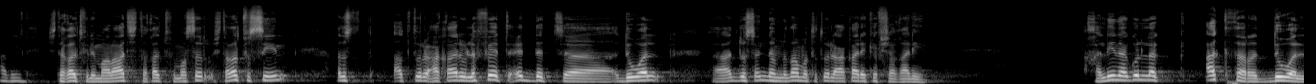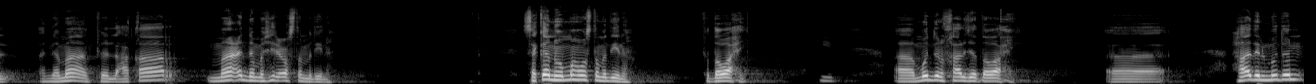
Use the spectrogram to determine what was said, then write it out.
عظيم. اشتغلت في الإمارات اشتغلت في مصر اشتغلت في الصين أدرس التطوير العقاري ولفيت عدة آه، دول آه، أدرس عندهم نظام التطوير العقاري كيف شغالين. خليني أقول لك أكثر الدول نماء في العقار ما عندهم مشاريع وسط المدينة. سكنهم ما هو وسط المدينة في الضواحي. آه، مدن خارج الضواحي. آه، هذه المدن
